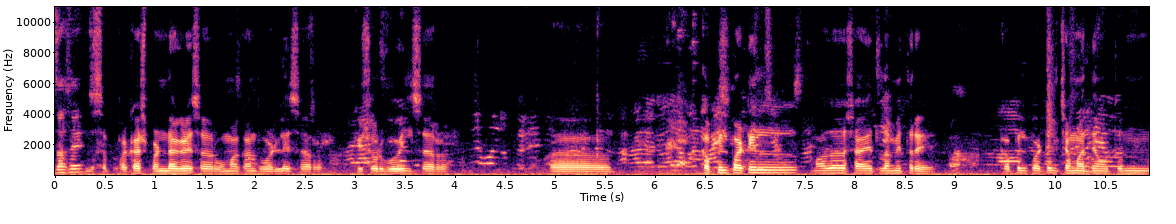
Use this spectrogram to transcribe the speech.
जसे? जसं Prakash Pandagale sir Umakant Wadle sir Kishor Goyal sir Kapil Patil माझा शाळेतला मित्र आहे. कपिल पाटीलच्या माध्यमातून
